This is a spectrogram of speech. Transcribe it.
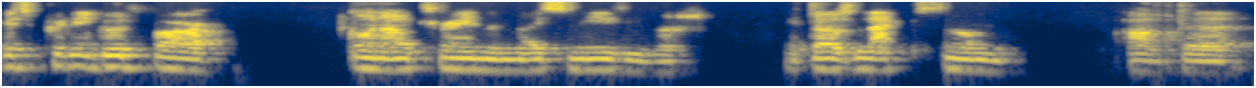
It's pretty good for going out training nice and easy, but it does lack some of the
